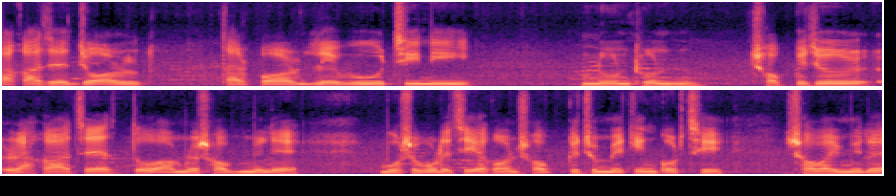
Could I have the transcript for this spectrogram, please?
রাখা আছে, জল, তারপর লেবু, চিনি, নুন ঠুন সব কিছু রাখা আছে। তো আমরা সব মিলে বসে পড়েছি এখন সব কিছু মেকিং করছি সবাই মিলে।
